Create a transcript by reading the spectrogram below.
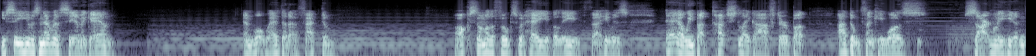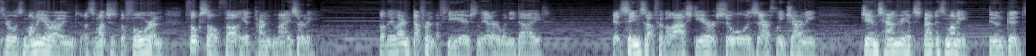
You see, he was never the same again. In what way did it affect him? Och, some of the folks would hae you believe that he was eh, a wee bit touched like after, but I don't think he was. Certainly he didn't throw his money around as much as before, and folks all thought he had turned miserly. But they learned different a few years later when he died. It seems that for the last year or so of his earthly journey, James Henry had spent his money doing good.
